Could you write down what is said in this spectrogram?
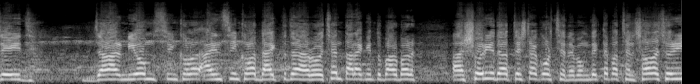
যেই যারা নিয়ম শৃঙ্খলা, আইন শৃঙ্খলার দায়িত্ব যারা রয়েছেন, তারা কিন্তু বারবার সরিয়ে দেওয়ার চেষ্টা করছেন এবং দেখতে পাচ্ছেন সরাসরি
